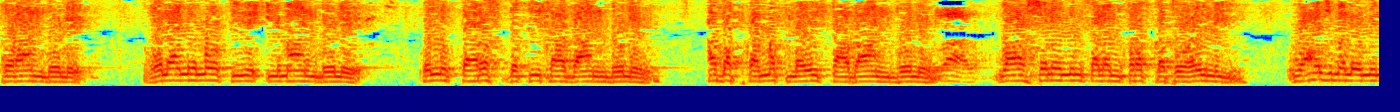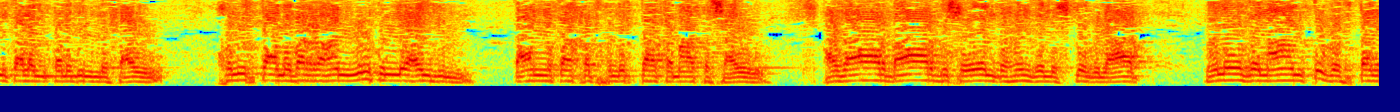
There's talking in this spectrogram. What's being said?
قرآن بولے۔ غلام موتی ایمان بولے۔ ان ترس دقیقہ دان بولے۔ ادب کا مت لیے تابان بولے۔ واشل من قلم ترقت عیلی واجمل من قلم تلد النساء. خلقتا مبرعا من كل عیب کانکا قد خلقتا کما تشاؤ ہزار بار بشویم دہن ز مشکو گلاب ہنوز نام تو گفتن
